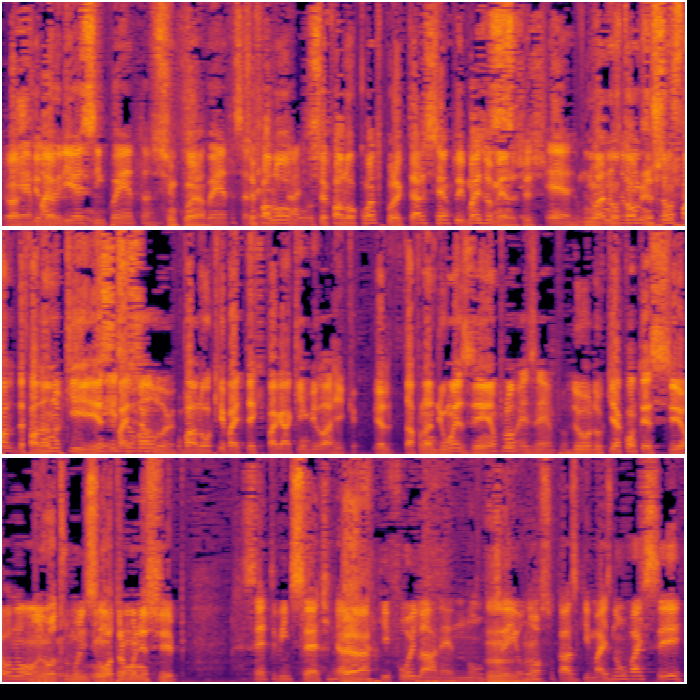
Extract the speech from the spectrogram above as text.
eu acho é, que a maioria deve... é 50, 50, 50 você falou, hectares. Você falou quanto por hectare? Cento e mais ou menos isso. É, não, é, não, estamos, não estamos falando que esse, esse vai é o ser valor. O, o, valor que vai ter que pagar aqui em Vila Rica. Ele está falando de um exemplo, um exemplo. Do, do que aconteceu no, em outro município. Em outro município. 127 reais é. que foi lá, né? Não uhum. sei o nosso caso aqui, mas não vai ser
